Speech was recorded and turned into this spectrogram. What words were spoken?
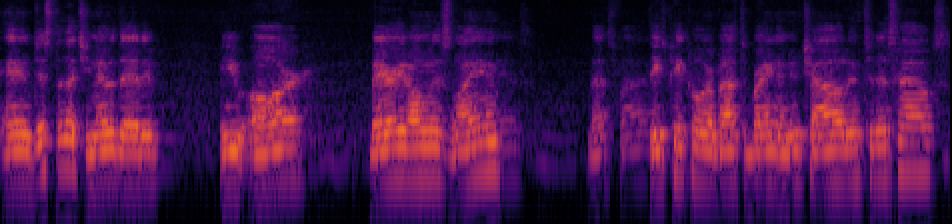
and just to let you know that if you are buried on this land, that's fine. These people are about to bring a new child into this house,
